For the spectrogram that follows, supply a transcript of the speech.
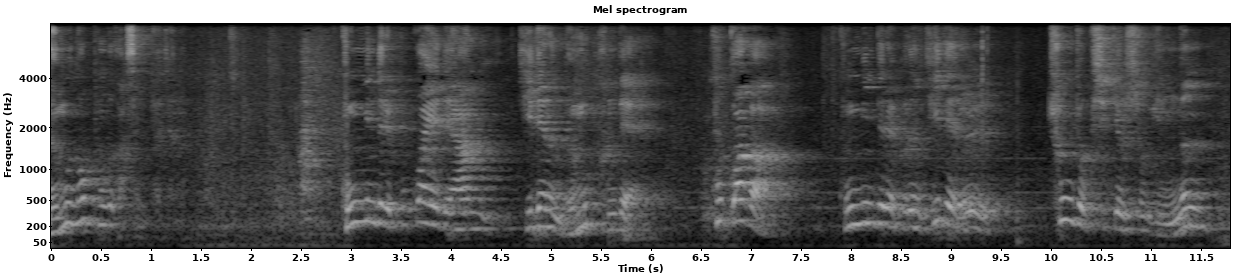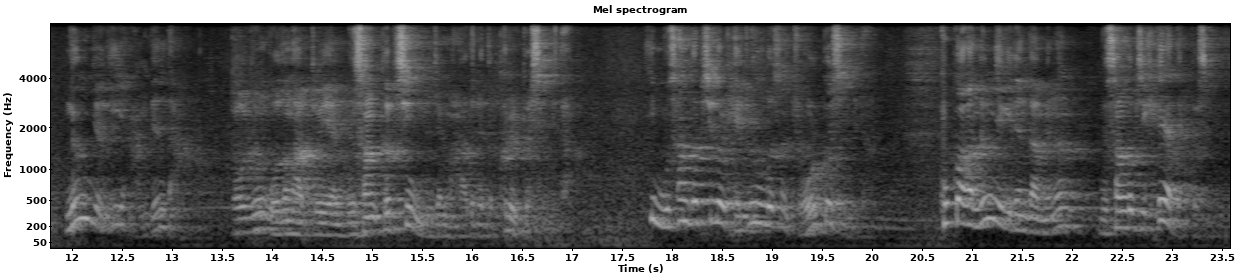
너무 높은 것 같습니다. 저는. 국민들의 국가에 대한 기대는 너무 큰데 국가가 국민들의 그런 기대를 충족시킬 수 있는 능력이 안 된다. 초중고등학교의 무상급식 문제만 하더라도 그럴 것입니다. 이 무상급식을 해주는 것은 좋을 것입니다. 국가가 능력이 된다면 무상급식 해야 될 것입니다.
